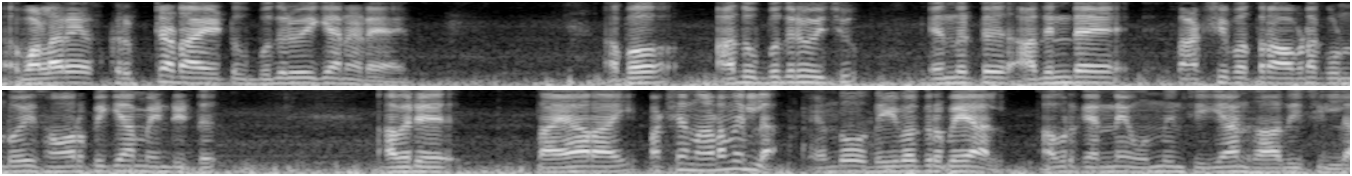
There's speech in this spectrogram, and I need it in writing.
വളരെ സ്ക്രിപ്റ്റഡ് ആയിട്ട് ഉപദ്രവിക്കാനിടയായത്. അപ്പോൾ അത് ഉപദ്രവിച്ചു. എന്നിട്ട് അതിന്റെ സാക്ഷിപത്രം അവിടെ കൊണ്ടുപോയി സമർപ്പിക്കാൻ വേണ്ടിയിട്ട് അവർ തയ്യാറായി. പക്ഷെ നടന്നില്ല. എന്തോ ദൈവകൃപയാൽ അവർക്ക് എന്നെ ഒന്നും ചെയ്യാൻ സാധിച്ചില്ല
